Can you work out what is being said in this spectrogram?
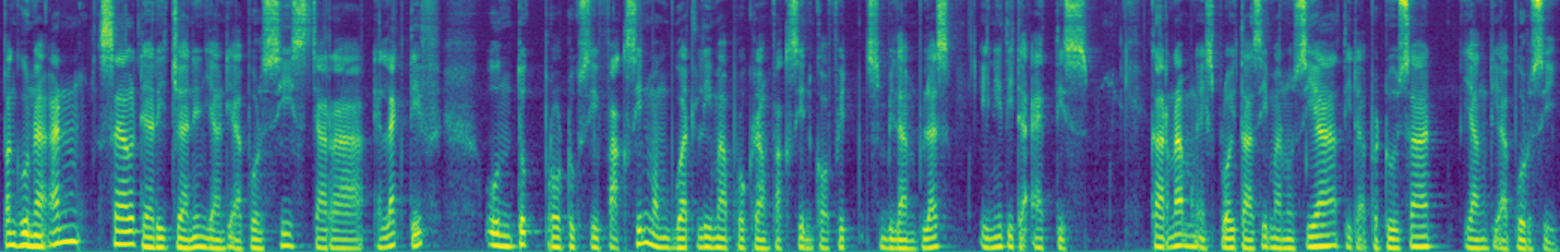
Penggunaan sel dari janin yang diaborsi secara elektif untuk produksi vaksin membuat lima program vaksin COVID-19 ini tidak etis karena mengeksploitasi manusia tidak berdosa yang diaborsi.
